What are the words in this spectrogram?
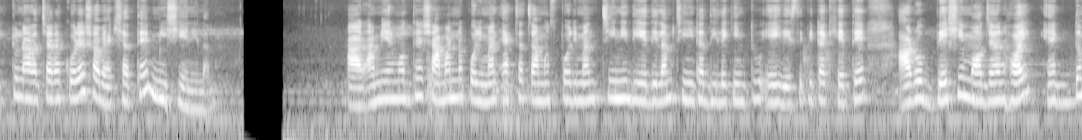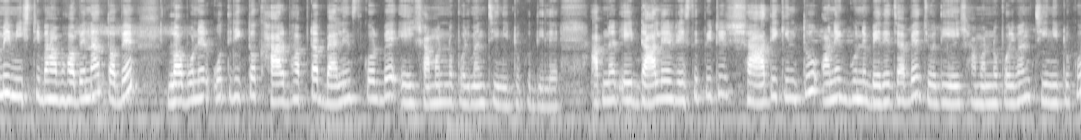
একটু নাড়াচাড়া করে সব একসাথে মিশিয়ে নিলাম। আর আমি এর মধ্যে সামান্য পরিমাণ এক চা চামচ পরিমাণ চিনি দিয়ে দিলাম। চিনিটা দিলে কিন্তু এই রেসিপিটা খেতে আরও বেশি মজার হয়। একদমই মিষ্টি ভাব হবে না, তবে লবণের অতিরিক্ত খার ভাবটা ব্যালেন্স করবে এই সামান্য পরিমাণ চিনিটুকু দিলে। আপনার এই ডালের রেসিপিটির স্বাদই কিন্তু অনেক গুণে বেড়ে যাবে যদি এই সামান্য পরিমাণ চিনিটুকু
